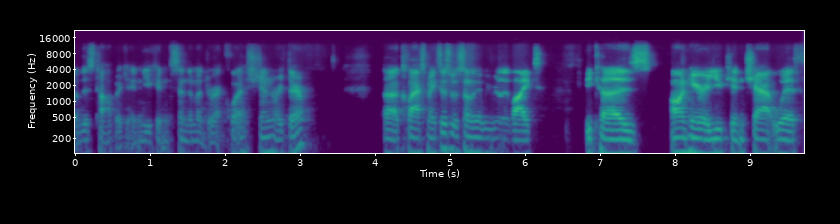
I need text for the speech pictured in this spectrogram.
of this topic. And you can send them a direct question right there. Uh, classmates, this was something that we really liked because on here you can chat with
